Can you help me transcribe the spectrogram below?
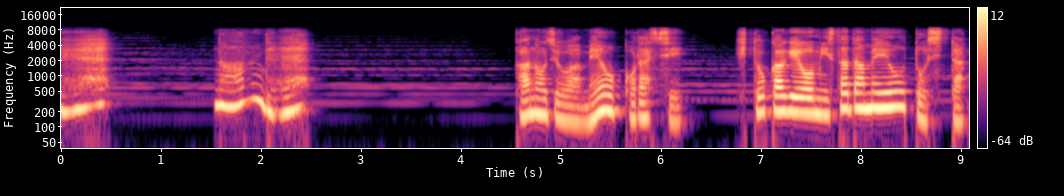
えなんで？彼女は目を凝らし、人影を見定めようとした。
